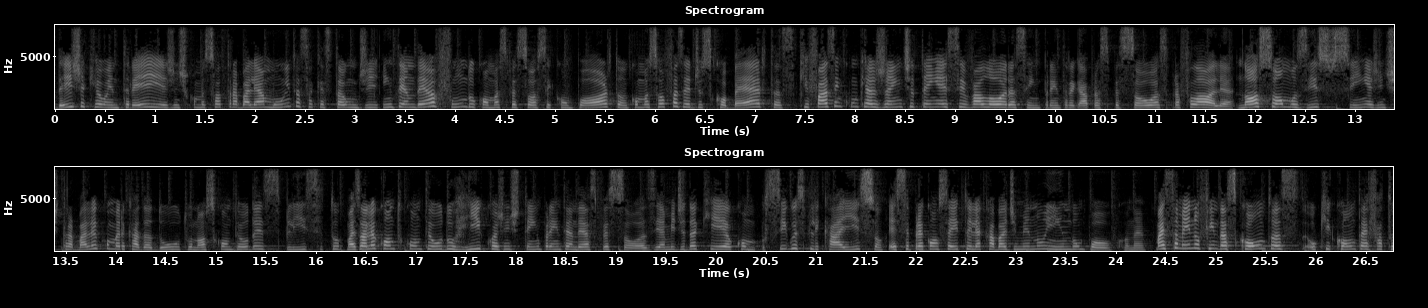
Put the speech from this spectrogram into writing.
Desde que eu entrei, a gente começou a trabalhar muito essa questão de entender a fundo como as pessoas se comportam, e começou a fazer descobertas que fazem com que a gente tenha esse valor assim para entregar para as pessoas, para falar, olha, nós somos isso sim, a gente trabalha com o mercado adulto, nosso conteúdo é explícito, mas olha quanto conteúdo rico a gente tem para entender as pessoas. E à medida que eu consigo explicar isso, esse preconceito ele acaba diminuindo um pouco, né? Mas também no fim das contas, o que conta é faturamento,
